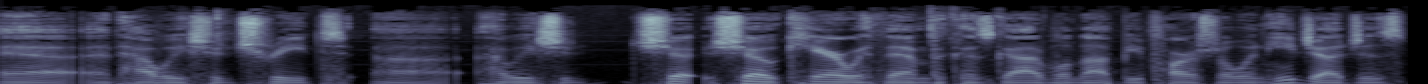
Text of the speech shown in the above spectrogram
uh, and how we should treat uh, how we should sh- show care with them because God will not be partial when He judges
